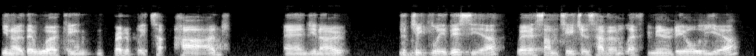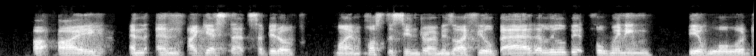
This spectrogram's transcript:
you know, they're working incredibly t- hard. And, you know, particularly this year, where some teachers haven't left community all year, I, I and and I guess that's a bit of my imposter syndrome is I feel bad a little bit for winning the award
